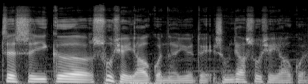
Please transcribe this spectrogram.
这是一个数学摇滚的乐队。什么叫数学摇滚？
